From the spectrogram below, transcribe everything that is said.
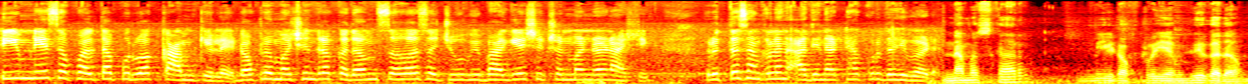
टीमने सफलतापूर्वक काम केले डॉक्टर मच्छिंद्र कदम सहसचिव विभागीय शिक्षण मंडळ नाशिक. वृत्तसंकलन आदिनाथ ठाकूर दहिवड. नमस्कार मी डॉक्टर एम. व्ही. कदम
